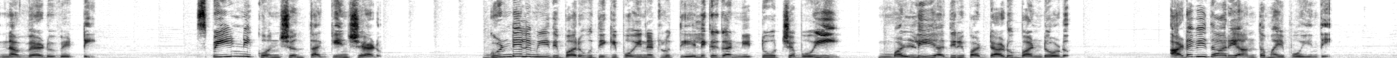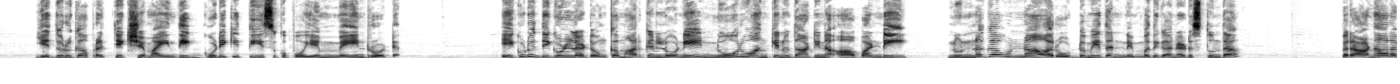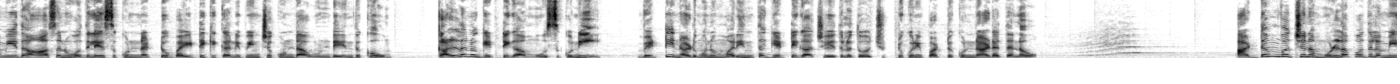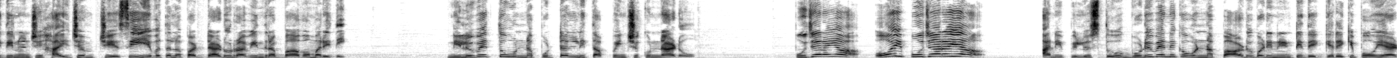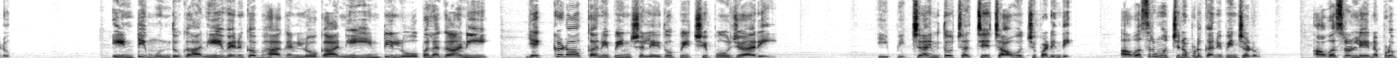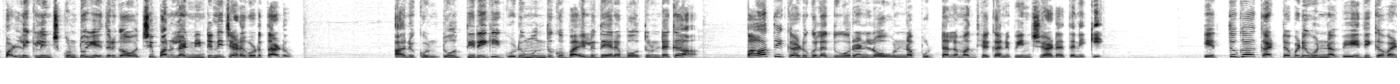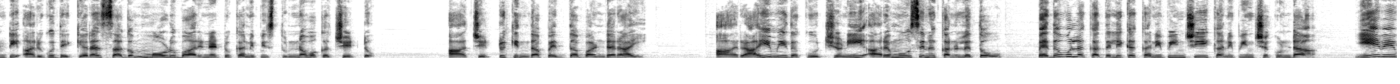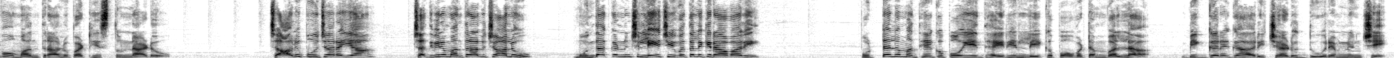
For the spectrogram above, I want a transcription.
నవ్వాడు వెట్టి. స్పీడ్ని కొంచెం తగ్గించాడు. గుండెల మీది బరువు దిగిపోయినట్లు తేలికగా నిట్టూర్చబోయి మళ్ళీ అదిరిపడ్డాడు బండోడు. అడవిదారి అంతమైపోయింది. ఎదురుగా ప్రత్యక్షమైంది గుడికి తీసుకుపోయే మెయిన్ రోడ్. ఎగుడు దిగుళ్ళ డొంక మార్గంలోనే నూరు అంకెను దాటిన ఆ బండి నున్నగా ఉన్న ఆ రోడ్డు మీద నెమ్మదిగా నడుస్తుందా? ప్రాణాల మీద ఆశను వదిలేసుకున్నట్టు బయటికి కనిపించకుండా ఉండేందుకు కళ్ళను గట్టిగా మూసుకుని వెట్టి నడుమును మరింత గట్టిగా చేతులతో చుట్టుకుని పట్టుకున్నాడతను. అడ్డం వచ్చిన ముళ్ళ పొదల మీది నుంచి హైజంప్ చేసి యువతల పడ్డాడు రవీంద్ర బావమరిది. నిలువెత్తు ఉన్న పుట్టల్ని తప్పించుకున్నాడు. పూజారయ్య! ఓయ్ పూజారయ్య! అని పిలుస్తూ గుడి వెనుక ఉన్న పాడుబడినింటి దగ్గరికి పోయాడు. ఇంటి ముందుగాని వెనుక భాగంలో గాని ఇంటి లోపల గాని ఎక్కడా కనిపించలేదు పిచ్చి పూజారి. ఈ పిచ్చాయనితో చచ్చే చావు వచ్చి పడింది. అవసరం వచ్చినప్పుడు కనిపించడు. అవసరం లేనప్పుడు పళ్ళికిలించుకుంటూ ఎదురుగా వచ్చి పనులన్నింటినీ చెడగొడతాడు. అనుకుంటూ తిరిగి గుడి ముందుకు బయలుదేరబోతుండగా పాతికడుగుల దూరంలో ఉన్న పుట్టల మధ్య కనిపించాడతనికి. ఎత్తుగా కట్టబడి ఉన్న వేదిక వంటి అరుగు దగ్గర సగం మోడు బారినట్టు కనిపిస్తున్న ఒక చెట్టు. ఆ చెట్టు కింద పెద్ద బండరాయి. ఆ రాయి మీద కూర్చొని అరమూసిన కనులతో పెదవుల కదలిక కనిపించి కనిపించకుండా ఏవేవో మంత్రాలు పఠిస్తున్నాడు. చాలు పూజారయ్యా చదివిన మంత్రాలు చాలు. ముందక్కడి నుంచి లేచి యువతలకి రావాలి. పుట్టల మధ్యకు పోయే ధైర్యం లేకపోవటం వల్ల బిగ్గరగా అరిచాడు దూరం నుంచే.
